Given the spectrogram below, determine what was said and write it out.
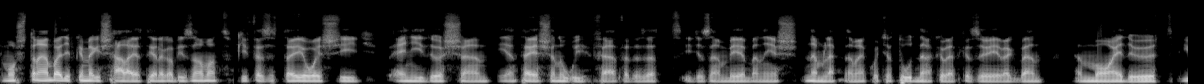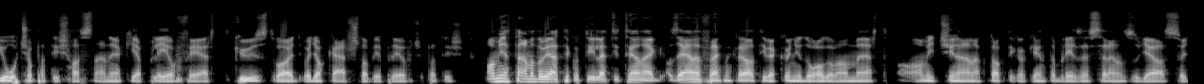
mostanában, egyébként meg is hálálja tényleg a bizalmat, kifejezetten jó, és így ennyi idősen ilyen teljesen új felfedezett így az NBA-ben, és nem lepne meg, hogyha tudná a következő években majd őt jó csapat is használni, aki a playoffért. Küzd, vagy, vagy akár stabil playoff csapat is. Ami a támadó játékot illeti, tényleg az ellenfeleknek relatíve könnyű dolga van, mert amit csinálnak taktikaként a Blazers az ugye az, hogy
